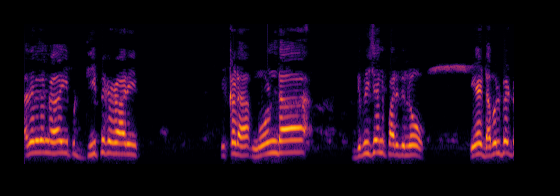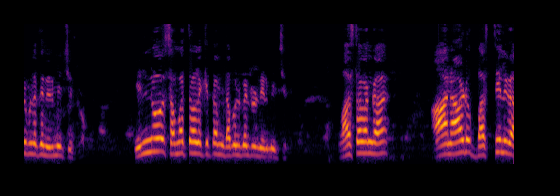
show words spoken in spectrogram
అదేవిధంగా ఇప్పుడు దీపిక గారి ఇక్కడ మోండా డివిజన్ పరిధిలో ఏ డబుల్ బెడ్రూమ్లు అయితే నిర్మించారు ఎన్నో సంవత్సరాల క్రితం డబుల్ బెడ్రూమ్ నిర్మించారు వాస్తవంగా ఆనాడు బస్తీలుగా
